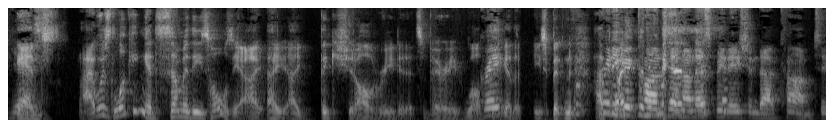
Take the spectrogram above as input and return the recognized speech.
Yes. and I was looking at some of these holes. Yeah, I, I, I think you should all read it. It's a very well Great. put together piece. But Pretty I- good content on SBNation.com too,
